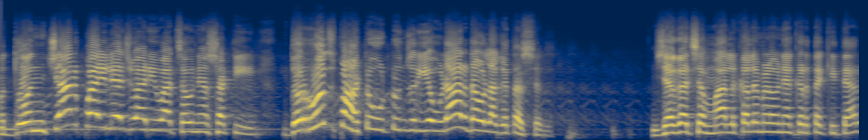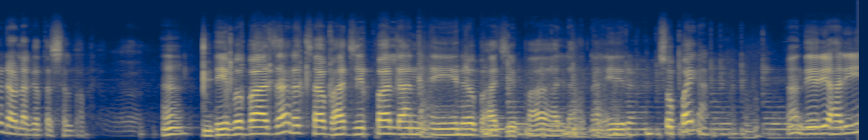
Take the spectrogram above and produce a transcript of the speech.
मग दोन चार पायल्या ज्वारी वाचवण्यासाठी दररोज पहाटे उठून जर एवढा आरडाव लागत असेल जगाच्या मालकाला मिळवण्याकरता किती आरडाव लागत असेल बाबा. देव बाजारचा भाजीपाला नाही र भाजीपाला नाही र. सोपं आहे का? दे रे हरी.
